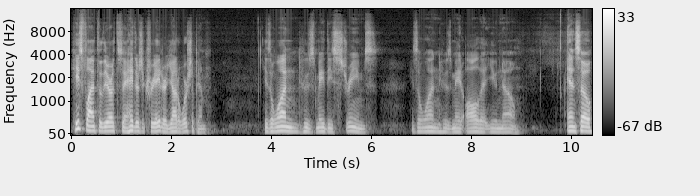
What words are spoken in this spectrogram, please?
he's flying through the earth saying, hey, there's a creator, you ought to worship him. He's the one who's made these streams, he's the one who's made all that you know. And so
